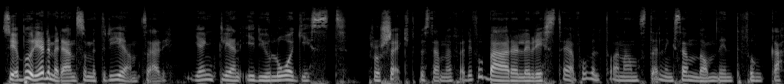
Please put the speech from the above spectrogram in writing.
Så jag började med den som ett rent, så här, egentligen ideologiskt projekt, bestämde för att det får bära eller brista, jag får väl ta en anställning sen då om det inte funkar.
